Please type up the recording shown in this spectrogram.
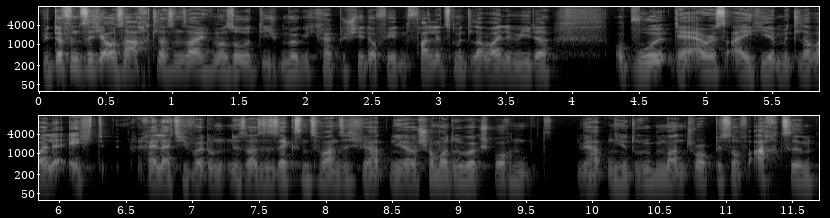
Wir dürfen es nicht außer Acht lassen, sage ich mal so. Die Möglichkeit besteht auf jeden Fall jetzt mittlerweile wieder, obwohl der RSI hier mittlerweile echt relativ weit unten ist, also 26. Wir hatten ja schon mal drüber gesprochen. Wir hatten hier drüben mal einen Drop bis auf 18.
